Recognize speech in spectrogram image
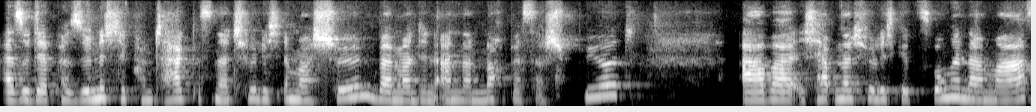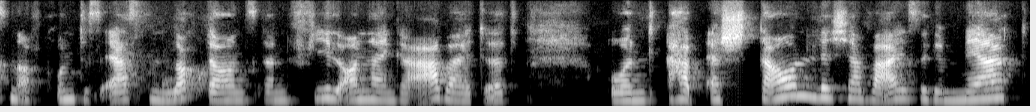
Also der persönliche Kontakt ist natürlich immer schön, weil man den anderen noch besser spürt. Aber ich habe natürlich gezwungenermaßen aufgrund des ersten Lockdowns dann viel online gearbeitet und habe erstaunlicherweise gemerkt,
